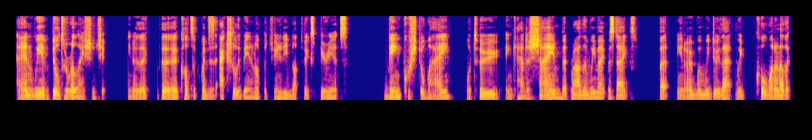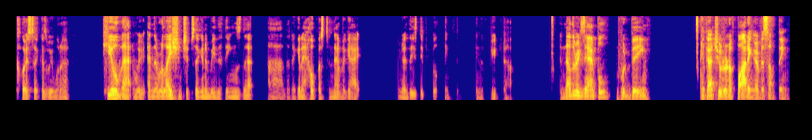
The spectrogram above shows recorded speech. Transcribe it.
and we have built a relationship you know the the consequence has actually been an opportunity not to experience being pushed away or to encounter shame but rather we make mistakes but you know, when we do that, we call one another closer because we want to heal that, and, we, and, the relationships are going to be the things that uh, that are going to help us to navigate, you know, these difficult things in the future. Another example would be if our children are fighting over something.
